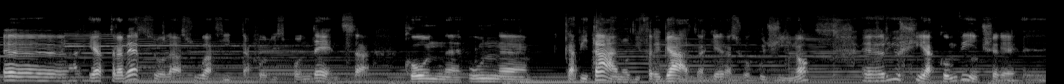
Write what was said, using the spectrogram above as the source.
eh, e attraverso la sua fitta corrispondenza con un capitano di fregata che era suo cugino, eh, riuscì a convincere eh,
